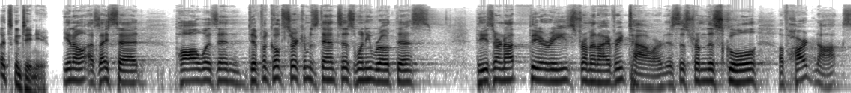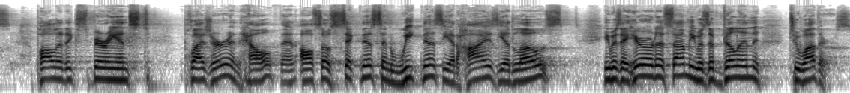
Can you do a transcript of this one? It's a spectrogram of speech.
Let's continue. You know, as I said, Paul was in difficult circumstances when he wrote this. These are not theories from an ivory tower. This is from the school of hard knocks. Paul had experienced pleasure and health and also sickness and weakness. He had highs, he had lows. He was a hero to some, he was a villain to others.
